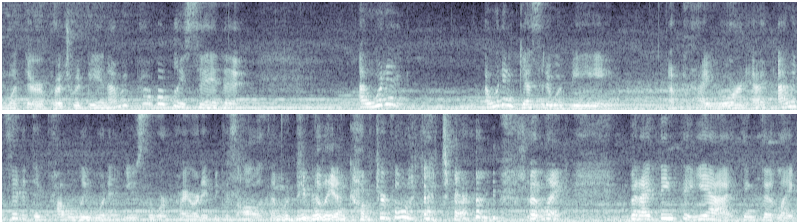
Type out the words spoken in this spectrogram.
what their approach would be. And I would probably say that I wouldn't, I wouldn't guess that it would be a priority. I, I would say that they probably wouldn't use the word priority because all of them would be really uncomfortable with that term. but like, but I think that yeah, I think that like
